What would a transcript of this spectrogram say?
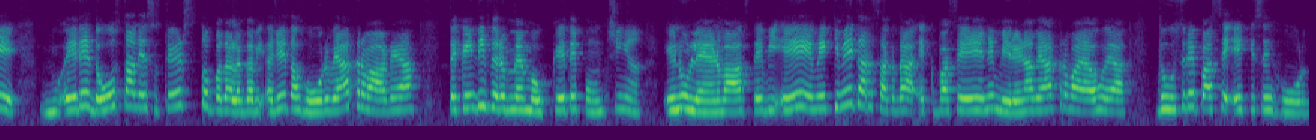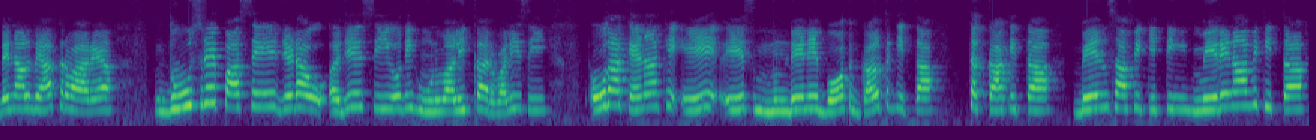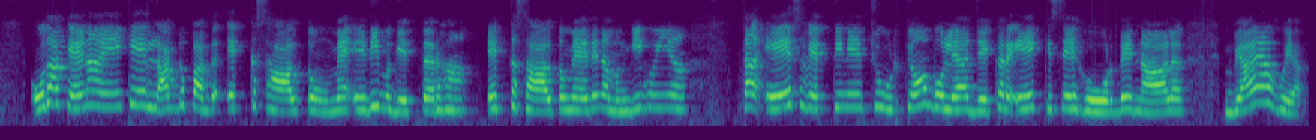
ਇਹਦੇ ਦੋਸਤਾਂ ਦੇ ਸਟੇਟਸ ਤੋਂ ਪਤਾ ਲੱਗਾ ਵੀ ਅਜੇ ਤਾਂ ਹੋਰ ਵਿਆਹ ਕਰਵਾ ਰਿਹਾ। ਤੇ ਕਹਿੰਦੀ ਫਿਰ ਮੈਂ ਮੌਕੇ ਤੇ ਪਹੁੰਚੀ ਆ ਇਹਨੂੰ ਲੈਣ ਵਾਸਤੇ ਵੀ ਇਹ ਐਵੇਂ ਕਿਵੇਂ ਕਰ ਸਕਦਾ? ਇੱਕ ਪਾਸੇ ਇਹਨੇ ਮੇਰੇ ਨਾਲ ਵਿਆਹ ਕਰਵਾਇਆ ਹੋਇਆ। ਦੂਸਰੇ ਪਾਸੇ ਇਹ ਕਿਸੇ ਹੋਰ ਦੇ ਨਾਲ ਵਿਆਹ ਕਰਵਾ ਰਿਹਾ। ਦੂਸਰੇ ਪਾਸੇ ਜਿਹੜਾ ਉਹ ਅਜੇ ਸੀ, ਉਹਦੀ ਹੋਣ ਵਾਲੀ ਘਰ ਵਾਲੀ ਸੀ, ਉਹਦਾ ਕਹਿਣਾ ਕਿ ਇਹ, ਇਸ ਮੁੰਡੇ ਨੇ ਬਹੁਤ ਗਲਤ ਕੀਤਾ, ਧੱਕਾ ਕੀਤਾ, ਬੇਇਨਸਾਫੀ ਕੀਤੀ, ਮੇਰੇ ਨਾਲ ਵੀ ਕੀਤਾ। ਉਹਦਾ ਕਹਿਣਾ ਹੈ ਕਿ ਲਗਭਗ 1 ਸਾਲ ਤੋਂ ਮੈਂ ਇਹਦੀ ਮਗੇਤਰ ਹਾਂ 1 ਸਾਲ ਤੋਂ ਮੈਂ ਇਹਦੇ ਨਾਲ ਮੰਗੀ ਹੋਈ ਹਾਂ। ਤਾਂ ਇਸ ਵਿਅਕਤੀ ਨੇ ਝੂਠ ਕਿਉਂ ਬੋਲਿਆ? ਜੇਕਰ ਇਹ ਕਿਸੇ ਹੋਰ ਦੇ ਨਾਲ ਵਿਆਹਿਆ ਹੋਇਆ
